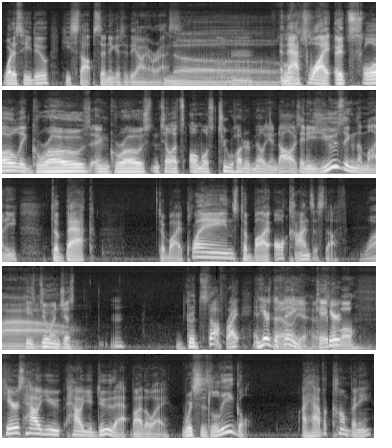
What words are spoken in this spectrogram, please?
What does he do? He stops sending it to the IRS. No. Mm. And that's why it slowly grows and grows until it's almost two hundred million dollars. And he's using the money to back, to buy planes, to buy all kinds of stuff. Wow. He's doing just good stuff, right? And here's the Hell thing: yeah. Here- Capable. Here's how you how you do that, by the way, which is legal. I have a company.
